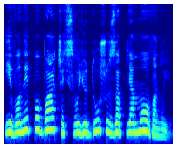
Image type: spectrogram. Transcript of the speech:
і вони побачать свою душу заплямованою?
